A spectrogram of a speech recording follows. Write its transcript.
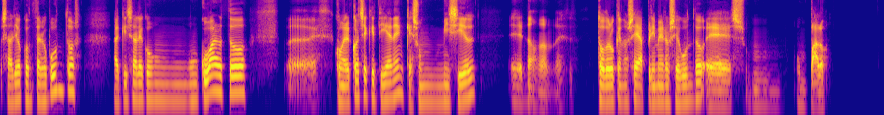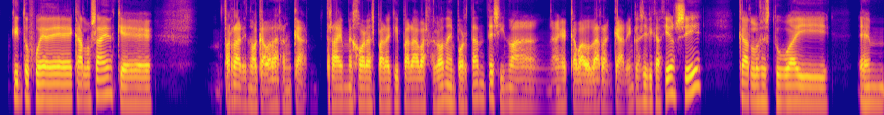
salió con cero puntos, aquí sale con un cuarto, eh, con el coche que tienen, que es un misil, eh, no, todo lo que no sea primero o segundo es un, un palo. Quinto fue Carlos Sainz, que Ferrari no acaba de arrancar. Traen mejoras para aquí, para Barcelona, importantes y no han, acabado de arrancar. En clasificación sí, Carlos estuvo ahí en,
